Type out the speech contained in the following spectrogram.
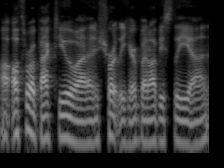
I'll, I'll, throw it back to you uh, shortly here, but obviously, uh,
